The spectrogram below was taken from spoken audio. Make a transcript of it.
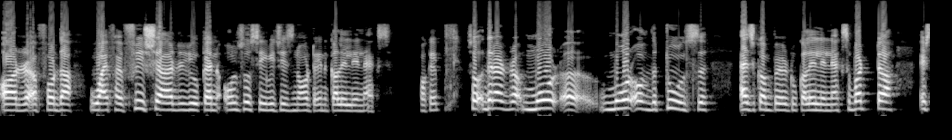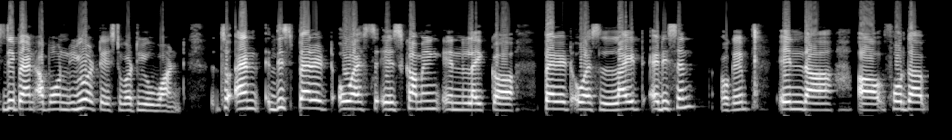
or uh, for the Wi-Fi feature you can also see which is not in Kali Linux. Okay? So there are more uh, more of the tools as compared to Kali Linux but uh, it's depend upon your taste what you want. So and this Parrot OS is coming in like uh, Parrot OS Lite edition. Okay? In the for the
